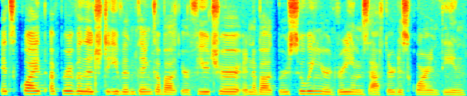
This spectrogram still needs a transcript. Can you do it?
it's quite a privilege to even think about your future and about pursuing your dreams after this quarantine,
